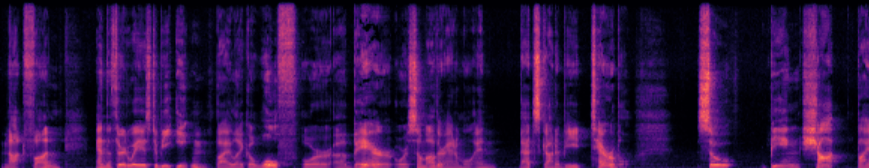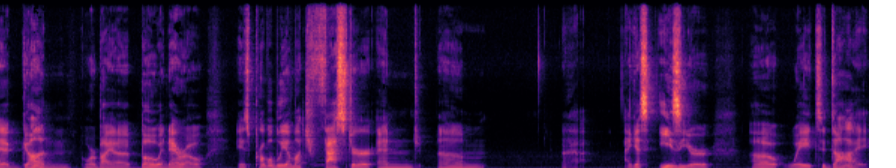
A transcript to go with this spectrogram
not fun. And the third way is to be eaten by like a wolf or a bear or some other animal, and that's got to be terrible. So, being shot by a gun or by a bow and arrow is probably a much faster and, um, I guess, easier uh, way to die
